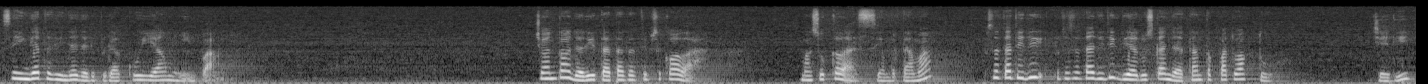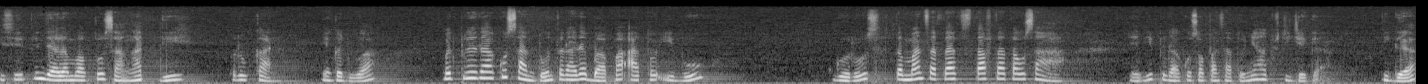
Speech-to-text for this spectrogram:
sehingga terhindar dari perilaku yang menyimpang. Contoh dari tata tertib sekolah. Masuk kelas. Yang pertama, peserta didik peserta didik diharuskan datang tepat waktu. Jadi, disiplin dalam waktu sangat diperlukan. Yang kedua, berperilaku santun terhadap bapak atau ibu, guru, teman serta staf tata usaha jadi perilaku sopan satunya harus dijaga. 3.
